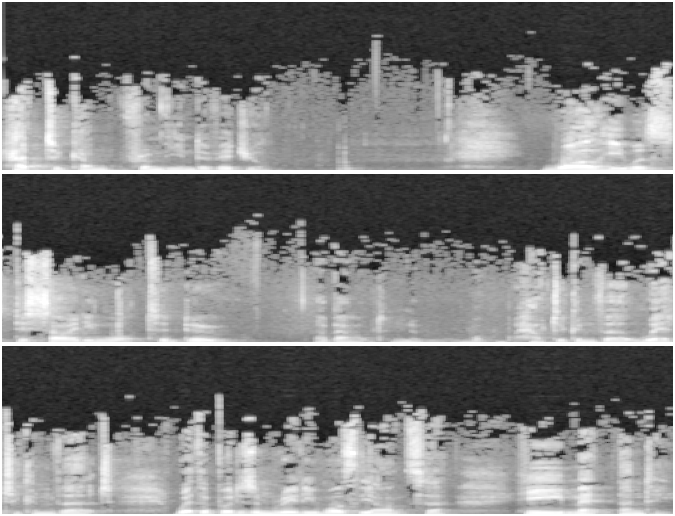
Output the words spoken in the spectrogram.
had to come from the individual while he was deciding what to do about you know how to convert, where to convert, whether Buddhism really was the answer, he met Bhante.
